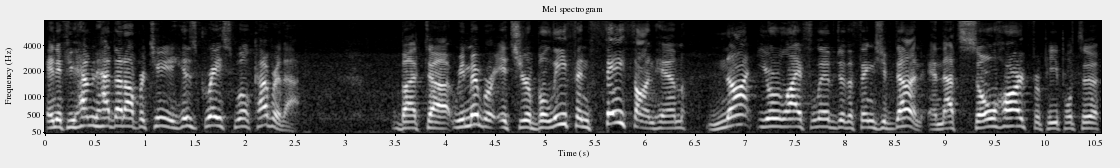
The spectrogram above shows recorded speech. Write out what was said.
And if you haven't had that opportunity, His grace will cover that. But uh, remember, it's your belief and faith on Him, not your life lived or the things you've done. And that's so hard for people to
